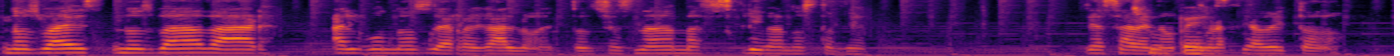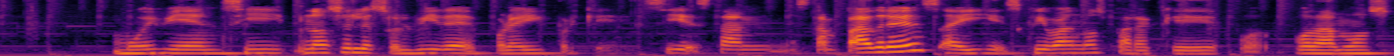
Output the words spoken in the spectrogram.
nos va, nos va a dar algunos de regalo. Entonces nada más escríbanos también. Ya saben, autografiado y todo. Muy bien, sí, no se les olvide por ahí porque sí están, están padres, ahí escríbanos para que podamos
